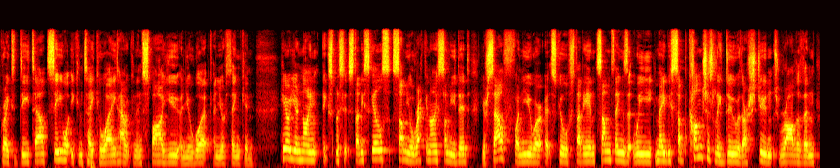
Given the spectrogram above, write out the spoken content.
greater detail, see what you can take away, how it can inspire you and your work and your thinking. Here are your nine explicit study skills. Some you'll recognize, some you did yourself when you were at school studying. Some things that we maybe subconsciously do with our students rather than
